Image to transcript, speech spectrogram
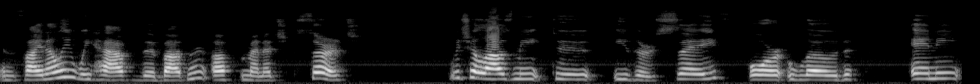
And finally, we have the button of Manage Search, which allows me to either save or load any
